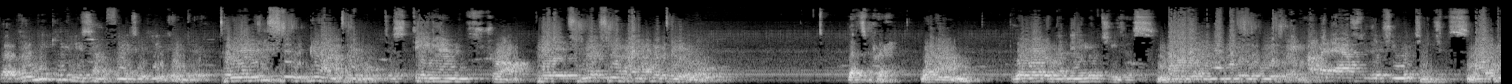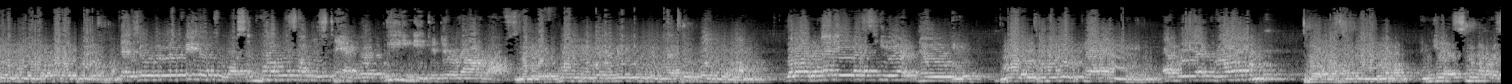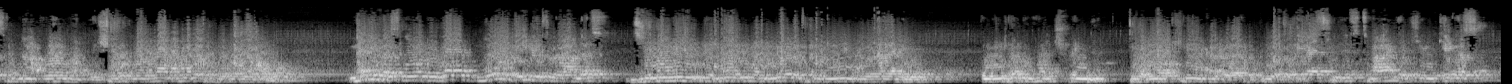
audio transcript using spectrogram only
But let me give you some things that you can do. To stand strong. Let's pray. Wow. Um, Lord, in the name of Jesus, I'm come and ask you that you would teach us. That you would reveal to us and help us understand what we need to do in our lives. Lord, many of us here know you. And we have grown and yet some of us have not grown like we should. We're not another people Many of us, Lord, we let more leaders around us. we let one leader from the already, but we don't know how to train them. So we ask you this time that you give us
